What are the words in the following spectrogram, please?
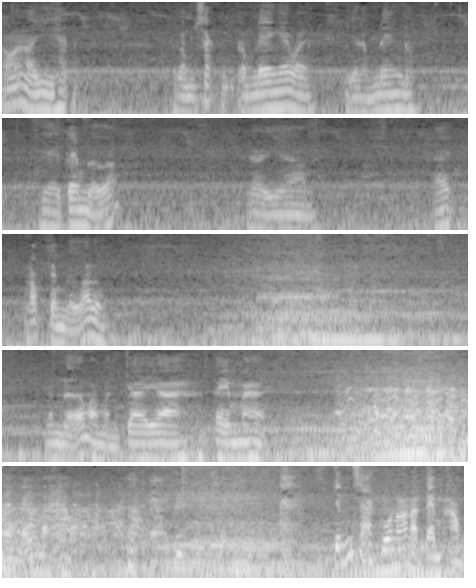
nói là gì hết. Lòng sắt lòng đen nghe bạn về lòng đen luôn. Về tem lửa. Rồi à, đấy lóc tem lửa luôn. Năm lửa mà mình chơi uh, tem uh, tem bảy màu chính xác của nó là tem hồng.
